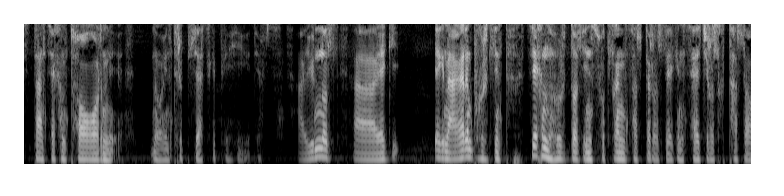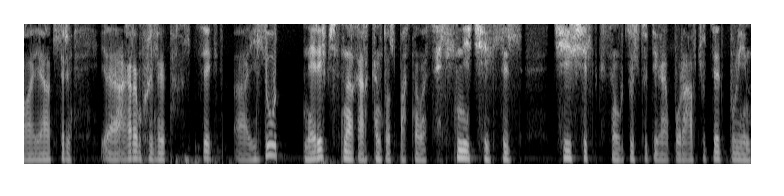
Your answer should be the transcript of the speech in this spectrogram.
станцын тоогоор нөгөө интерпляс гэдгийг хийгээд явсан. А ер нь бол яг яг агарын бохирдлын тархацын хувьд бол энэ судалгааны тал дээр бол яг энэ сайжруулах тал байгаа. Яг л агарын бохирдлын тархацыг илүү наривчлснаар гаргахын тулд бас нөгөө салхины чиглэл чийгшилт гэсэн үзүүлэлтүүдийг бүр авч үзээд бүр ийм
